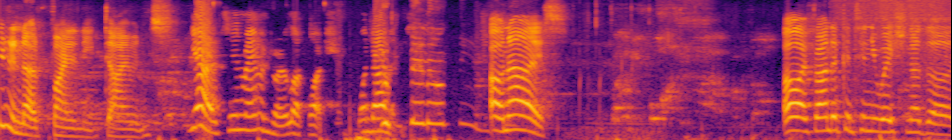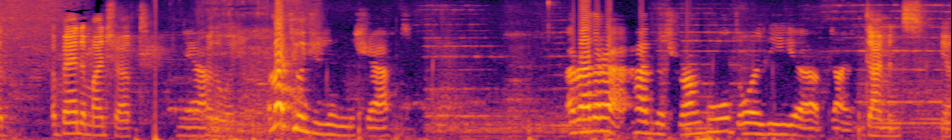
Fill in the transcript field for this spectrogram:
You did not find any diamonds. Yeah, it's in my inventory. Look, watch. One diamond. Oh, nice. Oh, I found a continuation of the abandoned mine shaft. Yeah. By the way. I'm not too interested in the shaft. I'd rather ha- have the stronghold or the uh, diamond. Diamonds. Yeah.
